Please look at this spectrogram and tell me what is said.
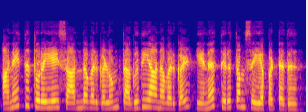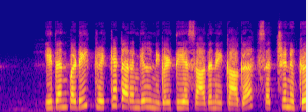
அனைத்து துறையை சார்ந்தவர்களும் தகுதியானவர்கள் என திருத்தம் செய்யப்பட்டது. இதன்படி கிரிக்கெட் அரங்கில் நிகழ்த்திய சாதனைக்காக சச்சினுக்கு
